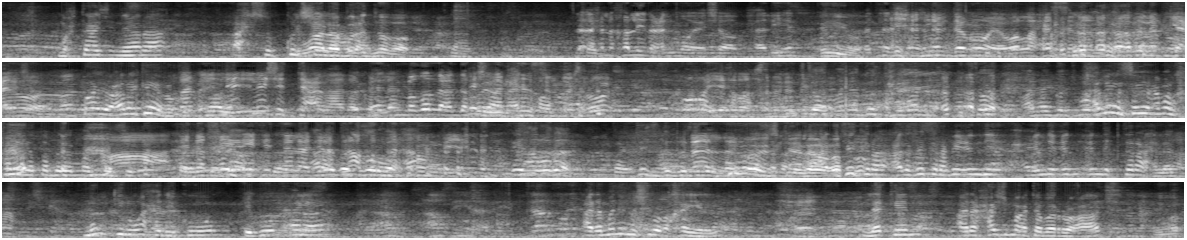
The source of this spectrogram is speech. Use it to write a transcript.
محتاج إني أنا أحسب كل شيء ولا بعد. نظر. لا إحنا خلينا على الموية يا شباب حاليا. أيوه. نبدأ موية والله أحس ان نبقى على الموية. طيب على كيفك؟ طيب لي- ليش التعب هذا كله؟ المظله عندك ليش نكنسل المشروع؟ ونريح راسنا. دكتور أنا قلت مظلة دكتور أنا قلت مظلة خلينا نسوي عمل خيري طب بدل ما نكسر آه إذا خيري في الثلاجات ناخذ منها ونبيع فيها رذاذ تجذب فعلا. على فكرة على فكرة في عندي عندي عندي, عندي اقتراح لك. ممكن واحد يكون يقول أنا أنا ماني مشروع خيري. لكن أنا حجمع تبرعات أيوه.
